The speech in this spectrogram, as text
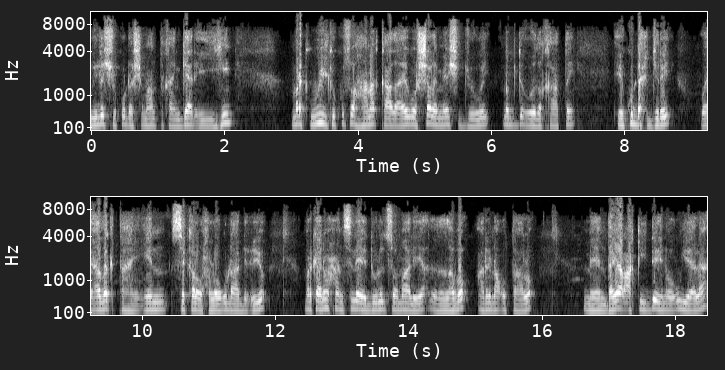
wiilashii ku dhasha maanta qaangaar ay yihiin. Marka wiilka ku soo hana qaada ayagoo shalay meesha joogay mabda-ooda qaatay ee ku dhex jiray way adag tahay in si kale wax loogu dhaadhiciyo. Marka ani waxaan is leeyahay dowladda soomaaliya labo arina u taalo. Dagaal caqiidahna waa u yaalaa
